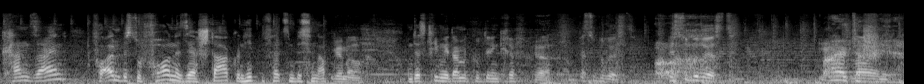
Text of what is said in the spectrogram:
Kann sein. Vor allem bist du vorne sehr stark und hinten fällt es ein bisschen ab. Genau. Und das kriegen wir damit gut in den Griff. Ja. Bist du berührst? Bist du berührst? Alter Neun. Schwede.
